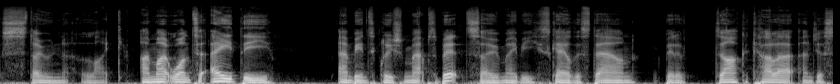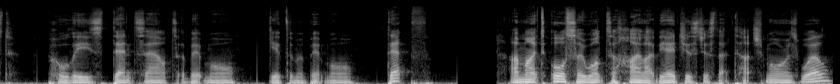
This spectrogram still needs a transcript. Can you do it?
stone-like. I might want to aid the ambient occlusion maps a bit, so maybe scale this down, a bit of darker color and just pull these dents out a bit more, give them a bit more depth. I might also want to highlight the edges just that touch more as well,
